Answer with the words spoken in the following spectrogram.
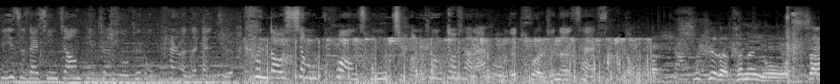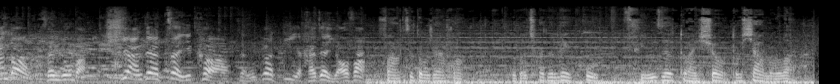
第一次在新疆地震有这种瘫软的感觉，看到相框从墙上掉下来后，我的腿儿真的在发抖。失去的可能有三到五分钟吧。现在这一刻啊，整个地还在摇晃，房子都在晃。我的穿着内裤、裙子、短袖都下楼了。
